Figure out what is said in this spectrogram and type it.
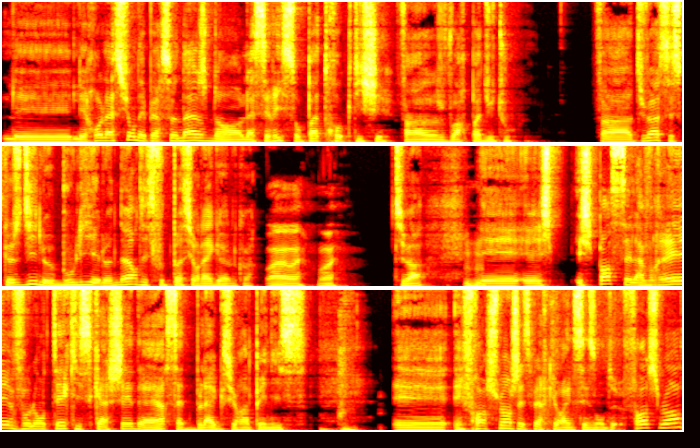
les les relations des personnages dans la série sont pas trop clichés, enfin voire pas du tout. Enfin, tu vois, c'est ce que je dis, le bully et le nerd, ils se foutent pas sur la gueule quoi. Ouais, ouais, ouais. Tu vois. Mhm. Et, et, je, et je pense que c'est la vraie volonté qui se cachait derrière cette blague sur un pénis. Et, et franchement, j'espère qu'il y aura une saison 2. Franchement,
